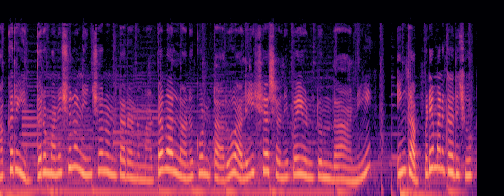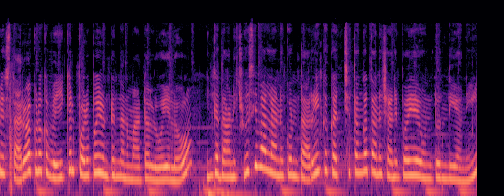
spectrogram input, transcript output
అక్కడ ఇద్దరు మనుషులు నించొని ఉంటారన్నమాట వాళ్ళు అనుకుంటారు అలీషా చనిపోయి ఉంటుందా అని. ఇంకా అప్పుడే మనకు అది చూపిస్తారు. అక్కడ ఒక వెహికల్ పడిపోయి ఉంటుందన్నమాట లోయలో. ఇంకా దాన్ని చూసి వాళ్ళు అనుకుంటారు ఇంకా ఖచ్చితంగా తను చనిపోయే ఉంటుంది అని.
